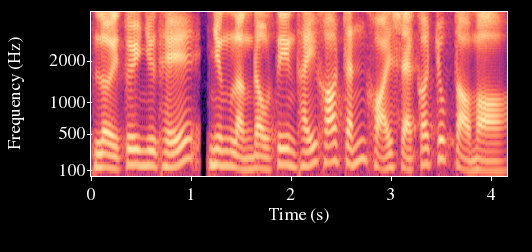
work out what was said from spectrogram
lời tuy như thế, nhưng lần đầu tiên thấy khó tránh khỏi sẽ có chút tò mò.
